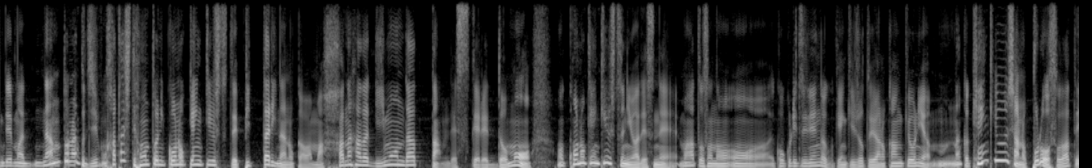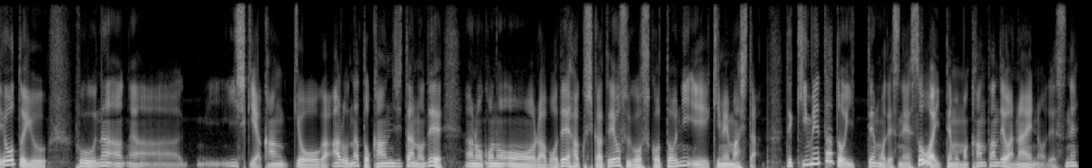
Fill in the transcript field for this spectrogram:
でまあなんとなく自分果たして本当にこの研究室でぴったりなのかはまあ甚だ疑問だったんですけれどもまこの研究室にはですね、まあ、あとその国立遺伝学研究所というあの環境にはなんか研究者のプロを育てようという風な意識や環境があるなと感じたのであのこのラボで博士課程を過ごすことに決めました。で決めたと言ってもですねそうは言ってもまあ簡単ではないのですね。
